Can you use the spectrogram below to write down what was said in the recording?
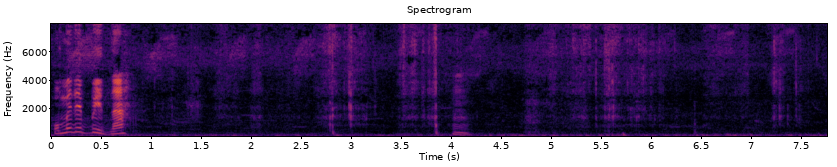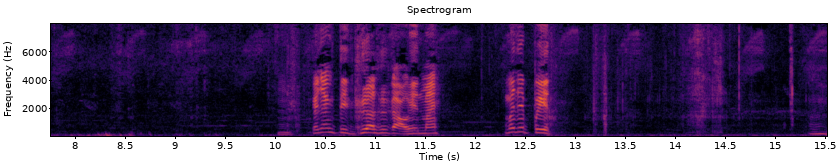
ผมไม่ได้ปิดนะก็ยังติดเครื่องคือเก่าเห็นไหม ไม่ได้ปิดอืม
